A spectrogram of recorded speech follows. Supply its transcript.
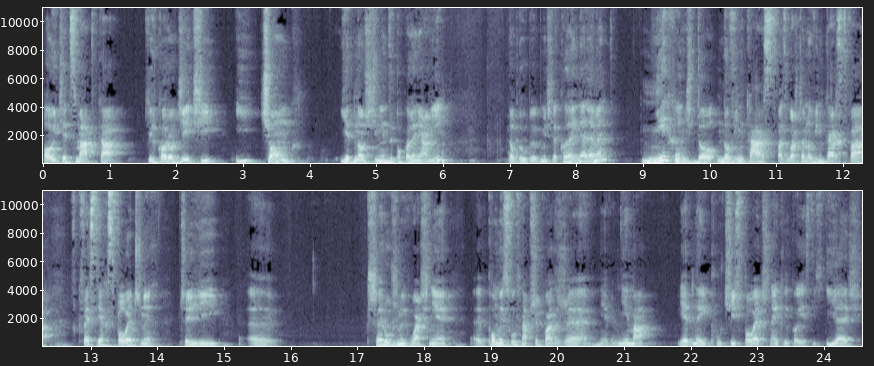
ojciec, matka, kilkoro dzieci i ciąg jedności między pokoleniami, to byłby, myślę, kolejny element. Niechęć do nowinkarstwa, zwłaszcza nowinkarstwa w kwestiach społecznych, czyli e, przeróżnych właśnie e, pomysłów, na przykład, że nie wiem, nie ma jednej płci społecznej, tylko jest ich ileś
